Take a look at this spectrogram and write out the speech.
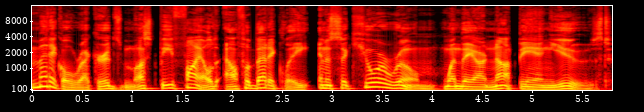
Medical records must be filed alphabetically in a secure room when they are not being used.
